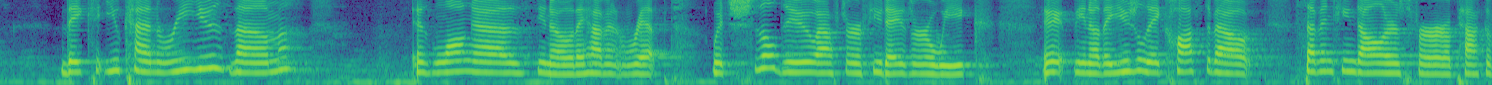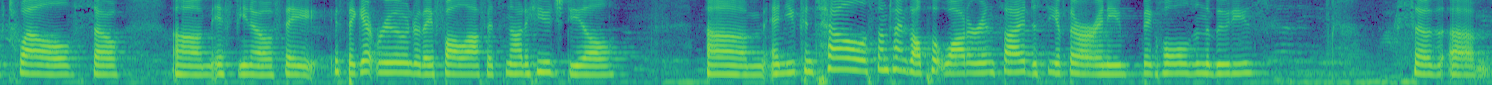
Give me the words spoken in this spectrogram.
They you can reuse them as long as you know they haven't ripped which they'll do after a few days or a week. You know, they usually they cost about seventeen dollars for a pack of twelve. So um, if you know if they if they get ruined or they fall off, it's not a huge deal. Um, and you can tell. Sometimes I'll put water inside to see if there are any big holes in the booties. So um,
